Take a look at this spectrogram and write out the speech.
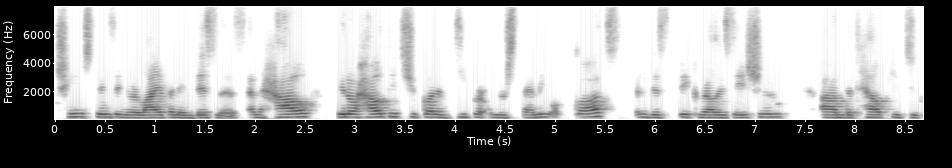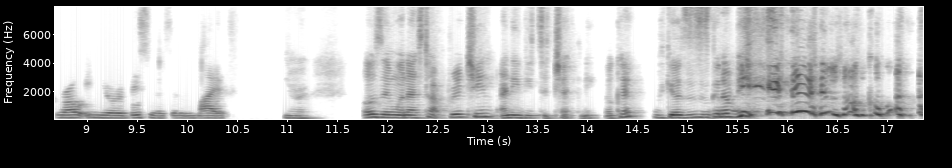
change things in your life and in business? And how you know how did you got a deeper understanding of god and this big realization um, that helped you to grow in your business and life? Yeah. Also when i start preaching i need you to check me okay? Because this is gonna be a long one.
